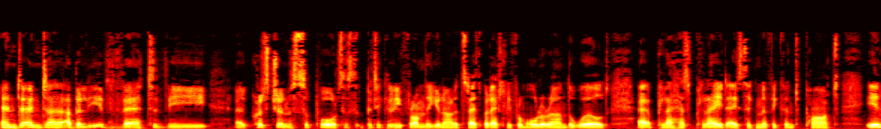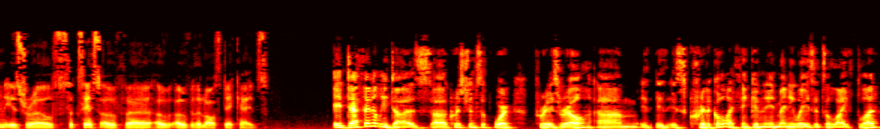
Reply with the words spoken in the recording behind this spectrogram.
And and uh, I believe that the uh, Christian support, particularly from the United States, but actually from all around the world, uh, has played a significant part in Israel's success over over, over the last decades. It definitely does. Uh, Christian support for Israel um, is, is, critical. I think in, in many ways it's a lifeblood.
